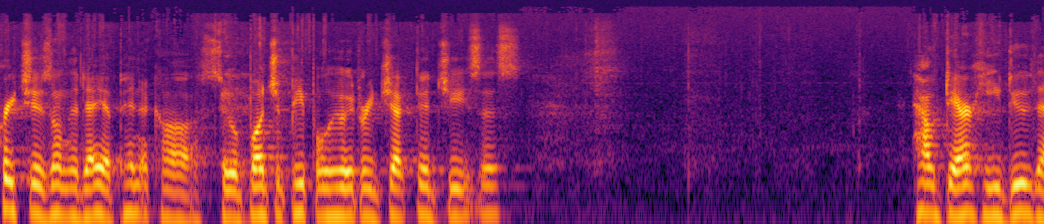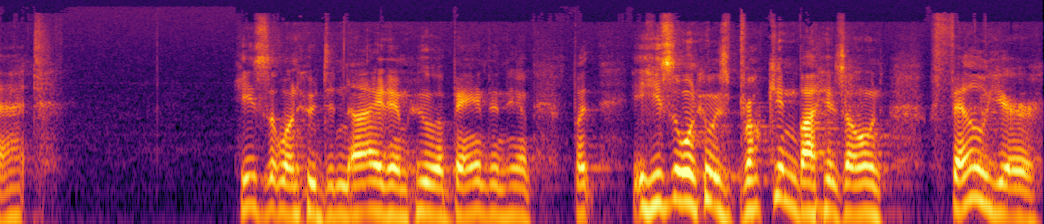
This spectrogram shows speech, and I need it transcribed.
preaches on the day of Pentecost to a bunch of people who had rejected Jesus? How dare he do that? He's the one who denied him, who abandoned him, but he's the one who was broken by his own failure.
